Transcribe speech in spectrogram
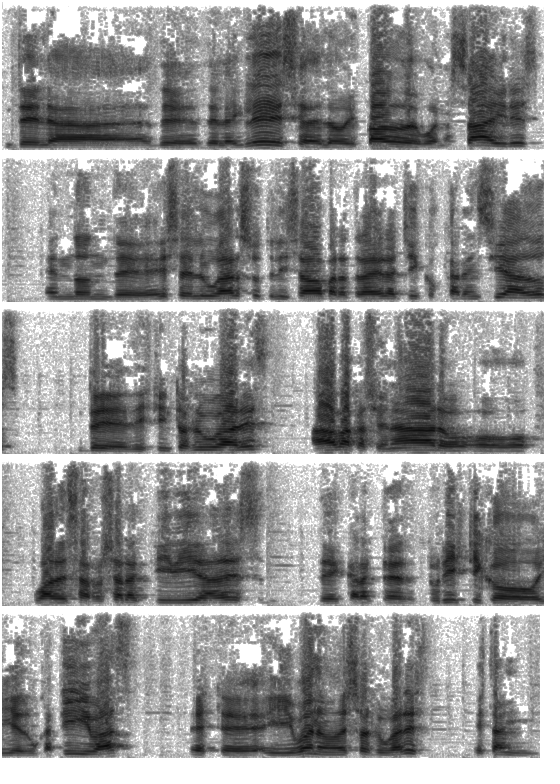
de, la iglesia, del obispado de Buenos Aires, en donde ese lugar se utilizaba para traer a chicos carenciados de distintos lugares a vacacionar o, a desarrollar actividades de carácter turístico y educativas. Este, y bueno, esos lugares están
